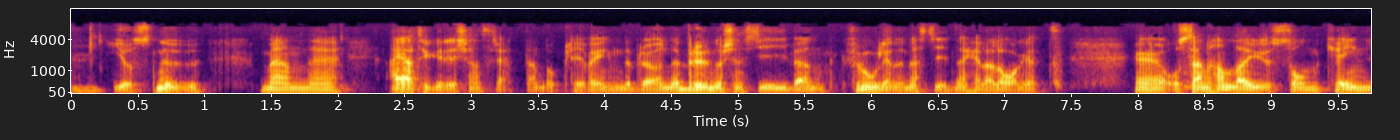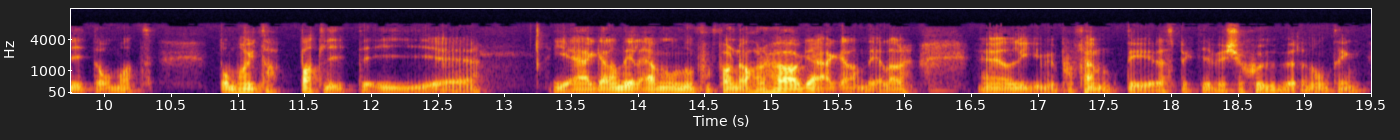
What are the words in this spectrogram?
mm. just nu. Men eh, jag tycker det känns rätt ändå att kliva in De Bruyne. Bruno känns given, förmodligen den mest givna i hela laget. Eh, och sen handlar ju Son Kane lite om att de har ju tappat lite i, eh, i ägarandel, även om de fortfarande har höga ägarandelar. Eh, de ligger vi på 50 respektive 27 eller någonting.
